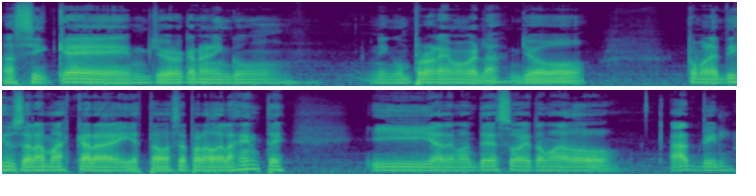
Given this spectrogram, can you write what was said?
Así que yo creo que no hay ningún, ningún problema, ¿verdad? Yo, como les dije, usé la máscara y estaba separado de la gente y además de eso he tomado Advil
